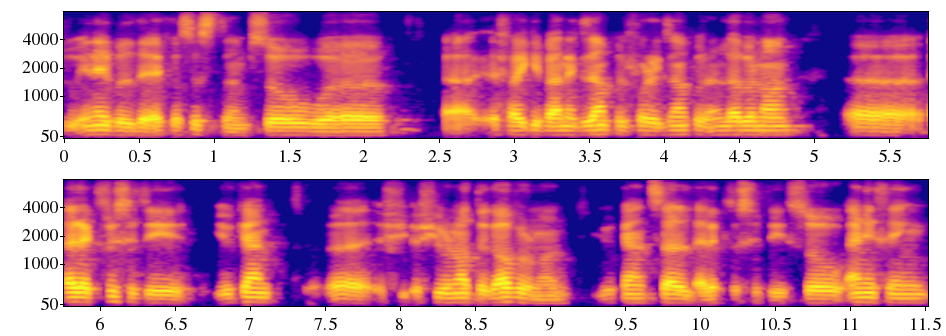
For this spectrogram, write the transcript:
to enable the ecosystem. So uh, uh, if I give an example, for example, in Lebanon, uh, electricity, you can't, uh, if, if you're not the government, you can't sell electricity. So anything,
